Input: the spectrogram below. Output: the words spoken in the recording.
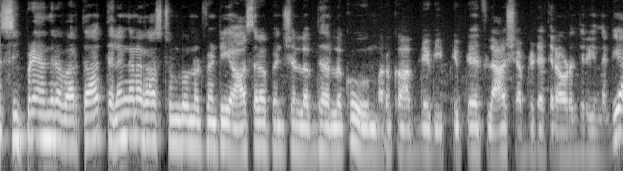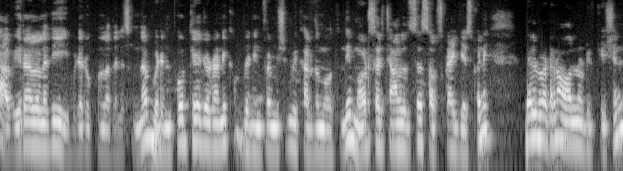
ఫ్రెండ్స్ ఇప్పుడే అందిన వార్త తెలంగాణ రాష్ట్రంలో ఉన్నటువంటి ఆసరా పెన్షన్ లబ్ధిదారులకు మరొక అప్డేట్ ఇప్పుడే ఫ్లాష్ అప్డేట్ అయితే రావడం జరిగిందండి. ఆ వివరాలు అనేది వీడియో రూపంలో తెలుసుకుందాం. వీడియోని పూర్తిగా చూడడానికి కంప్లీట్ ఇన్ఫర్మేషన్ మీకు అర్థమవుతుంది. మరోసారి ఛానల్ వస్తే సబ్స్క్రైబ్ చేసుకొని bell button all notification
